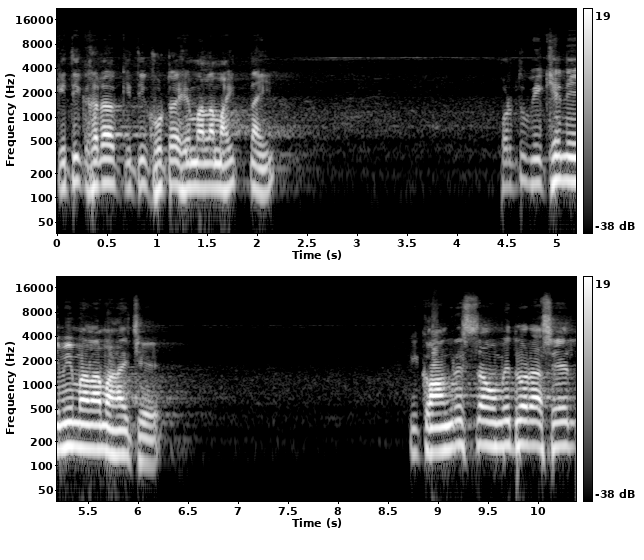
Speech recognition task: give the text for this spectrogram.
किती खरं किती खोटं हे मला माहीत नाही. परंतु विखे नेहमी मला म्हणायचे की काँग्रेसचा उमेदवार असेल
